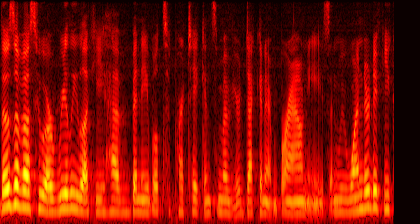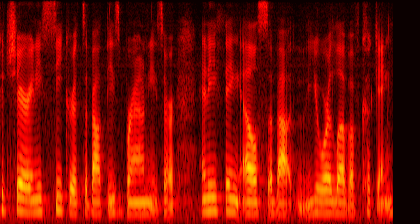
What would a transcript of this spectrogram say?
those of us who are really lucky have been able to partake in some of your decadent brownies. And we wondered if you could share any secrets about these brownies or anything else about your love of cooking.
